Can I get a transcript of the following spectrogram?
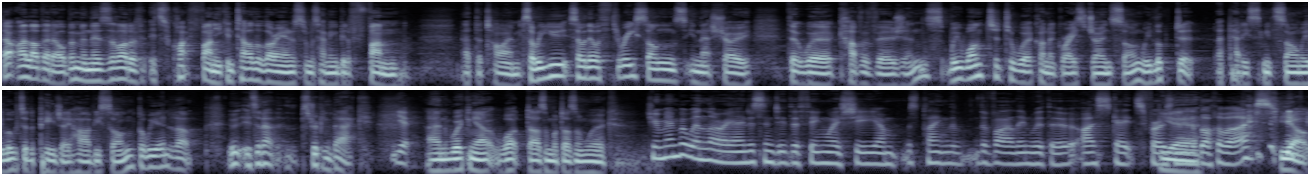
that, I love that album, and there's a lot of. It's quite fun. You can tell that Laurie Anderson was having a bit of fun at the time. So we so there were three songs in that show that were cover versions. We wanted to work on a Grace Jones song. We looked at a Patti Smith song. We looked at a PJ Harvey song, but we ended up. It's about stripping back. Yep. And working out what does and what doesn't work. Do you remember when Laurie Anderson did the thing where she um, was playing the, the violin with her ice skates frozen in a block of ice? Yep.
